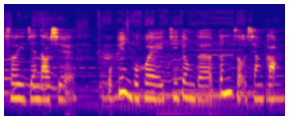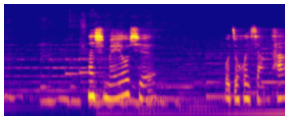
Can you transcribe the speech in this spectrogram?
所以见到雪，我并不会激动地奔走相告。但是没有雪，我就会想它，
